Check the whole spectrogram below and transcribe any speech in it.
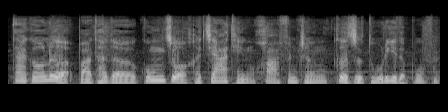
戴高乐把他的工作和家庭划分成各自独立的部分。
